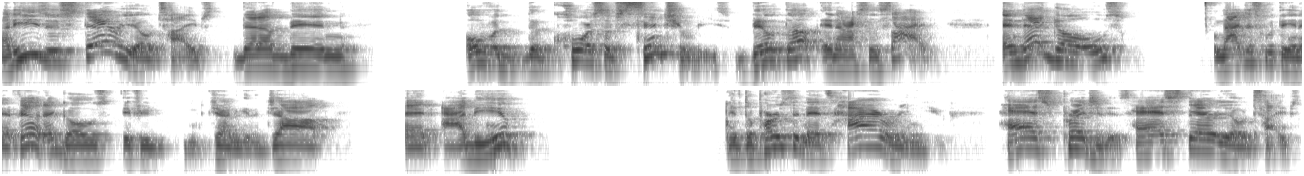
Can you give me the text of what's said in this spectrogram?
Now, these are stereotypes that have been over the course of centuries built up in our society. And that goes not just with the NFL, that goes if you're trying to get a job at IBM. If the person that's hiring you has prejudice, has stereotypes,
